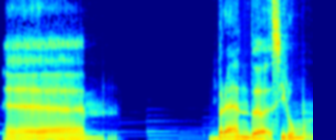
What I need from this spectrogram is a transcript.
ehm, brand si, rum-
